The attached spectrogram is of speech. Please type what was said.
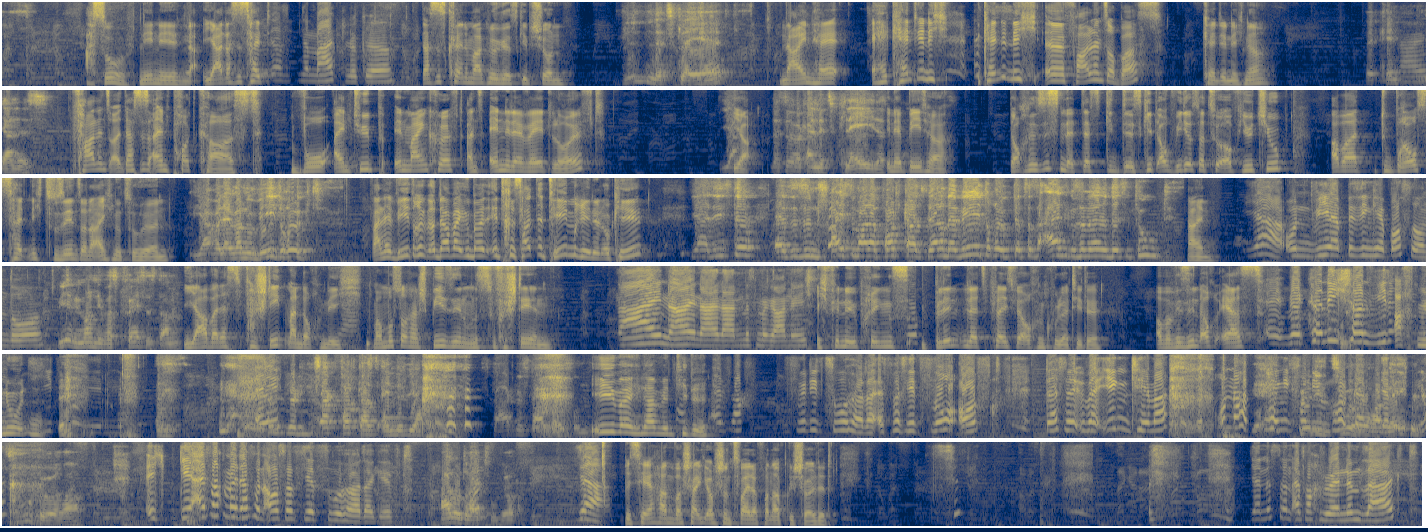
Ach so, nee, nee. Na, ja, das ist halt, Das ist eine Marktlücke. das ist keine Marktlücke, das gibt's schon. Blinden Let's Play, hä? Nein, hä? Hä, kennt ihr nicht, kennt ihr nicht äh, Fahrlands or Bust? Kennt ihr nicht, ne? Wer kennt Nein. Janis? Fahrlands, das ist ein Podcast, wo ein Typ in Minecraft ans Ende der Welt läuft. Ja. Das ist aber kein Let's Play. Das In der Beta. Doch, das ist nett. Das, gibt- es gibt auch Videos dazu auf YouTube, aber du brauchst es halt nicht zu sehen, sondern eigentlich nur zu hören. ja, weil er einfach nur W drückt. Weil er W drückt und dabei über interessante Themen redet, okay? Ja, siehst du, das ist ein scheiß normaler Podcast, während er W drückt. Das ist das Einzige, was er währenddessen tut. Nein. Ja, und wir besiegen hier Bosse und so. Wir, wir machen dir was Crashes dann. Ja, aber das versteht man doch nicht. Man muss doch das Spiel sehen, um es zu verstehen. Nein, nein, nein, nein, müssen wir gar nicht. Ich finde übrigens, Blinden Let's Plays wäre auch ein cooler Titel. Aber wir sind auch erst Ey, wir können nicht schon wieder. acht Minuten. Titel reden. Ey, Für den Zack Podcast Ende. Wir haben starke gefunden. Immerhin haben wir einen Titel. einfach für die Zuhörer. Es passiert so oft, dass wir über irgendein Thema unabhängig von die diesem Zuhörer. Podcast Welche reden. Ne? Zuhörer? Ich gehe einfach mal davon aus, dass es hier Zuhörer gibt. Hallo, drei Zuhörer. Ja. Bisher haben wahrscheinlich auch schon zwei davon abgeschaltet. Janis dann einfach random sagt.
